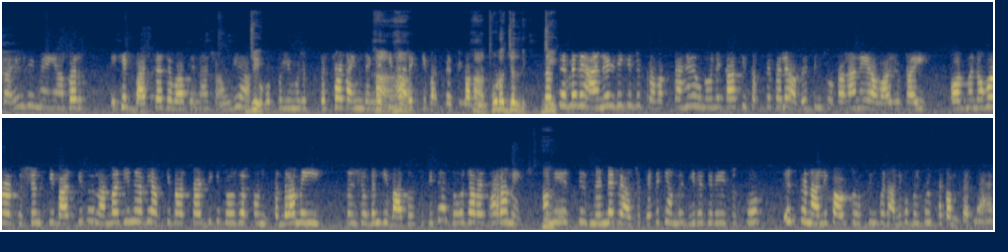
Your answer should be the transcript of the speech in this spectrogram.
साहिल जी मैं यहाँ पर एक एक बात का जवाब देना चाहूँगी। जी। आपको होपफुली मुझे अच्छा टाइम देंगे हाँ, कि हाँ। हर एक की बात का जवाब हाँ थोड़ा जल्दी। सबसे पहले एनएलडी के जो प्रवक्ता हैं उन्होंने कहा कि सबसे पहले अभय सिंह चौटाला ने आवाज़ उठाई और मनोहर और दुष्यंत की बात की। तो लांबा जी ने अभी आपकी बात काट दी कि 2015 में ही संशोधन की बात हो चुकी थी और 2018 में हम ये इस चीज़ निर्णय पे आ चुके थे कि हमें धीरे धीरे इस उसको इस प्रणाली को आउटसोर्सिंग प्रणाली को बिल्कुल खत्म करना है।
